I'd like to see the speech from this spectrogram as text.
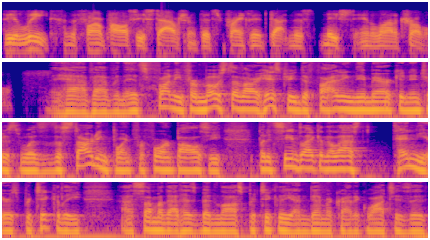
the elite and the foreign policy establishment that's frankly gotten this nation in a lot of trouble. They have, haven't they? It's funny. For most of our history, defining the American interest was the starting point for foreign policy. But it seems like in the last 10 years, particularly, uh, some of that has been lost, particularly on Democratic watches. It,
